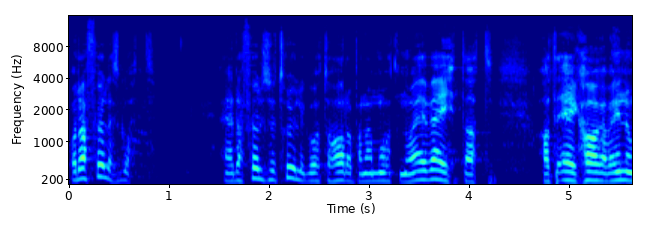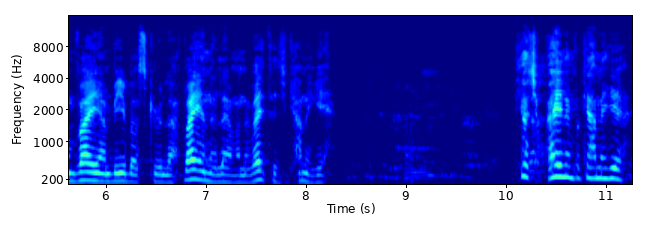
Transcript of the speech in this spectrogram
Og det føles godt. Eh, det føles utrolig godt å ha det på den måten. Og jeg vet at, at jeg har vært innom Veien bibelskole. Veien-elevene vet ikke hvem jeg er. De har ikke peiling på hvem jeg er.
